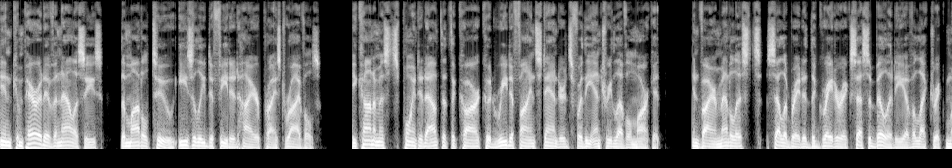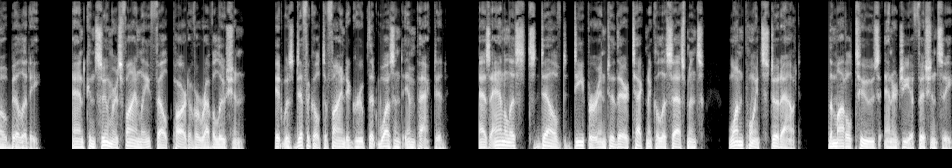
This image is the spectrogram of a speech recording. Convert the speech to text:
In comparative analyses, the Model 2 easily defeated higher-priced rivals. Economists pointed out that the car could redefine standards for the entry-level market. Environmentalists celebrated the greater accessibility of electric mobility. And consumers finally felt part of a revolution. It was difficult to find a group that wasn't impacted. As analysts delved deeper into their technical assessments, one point stood out, the Model 2's energy efficiency.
